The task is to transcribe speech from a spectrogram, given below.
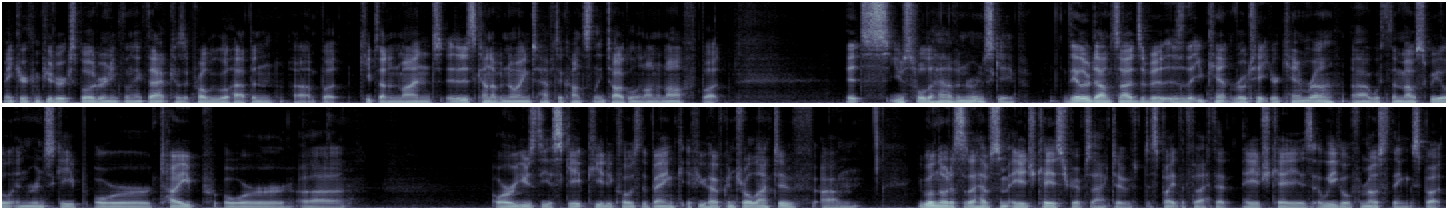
make your computer explode or anything like that because it probably will happen. Uh, but keep that in mind. It is kind of annoying to have to constantly toggle it on and off, but it's useful to have in RuneScape. The other downsides of it is that you can't rotate your camera uh, with the mouse wheel in RuneScape or type or uh, or use the escape key to close the bank if you have control active. Um, you will notice that I have some AHK scripts active, despite the fact that AHK is illegal for most things, but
